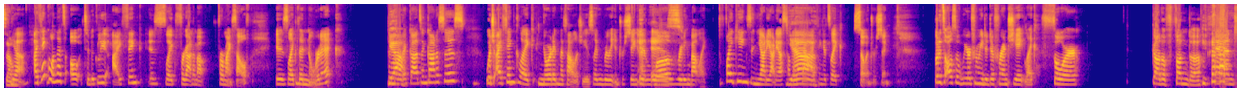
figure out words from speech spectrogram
So Yeah, I think one that's oh typically I think is like forgotten about for myself is like the Nordic, the Yeah. Nordic gods and goddesses, which I think like Nordic mythology is like really interesting. I It love reading about like the Vikings and yada yada yada stuff like that. I think it's like so interesting, but it's also weird for me to differentiate like Thor, god of thunder, and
